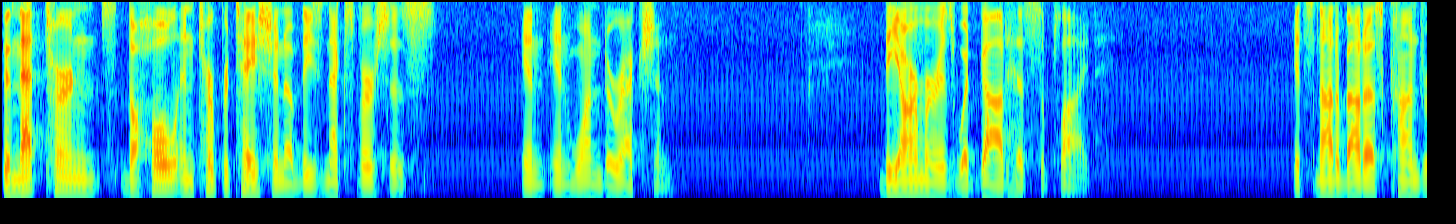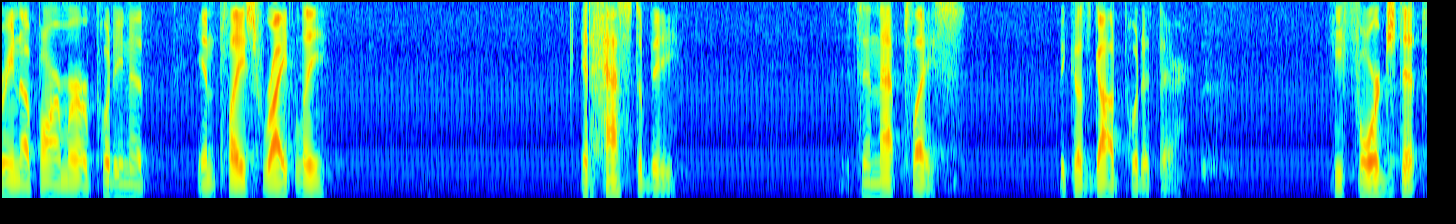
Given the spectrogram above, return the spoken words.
then that turns the whole interpretation of these next verses in, in one direction. The armor is what God has supplied. It's not about us conjuring up armor or putting it in place rightly. It has to be. It's in that place because God put it there. He forged it.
